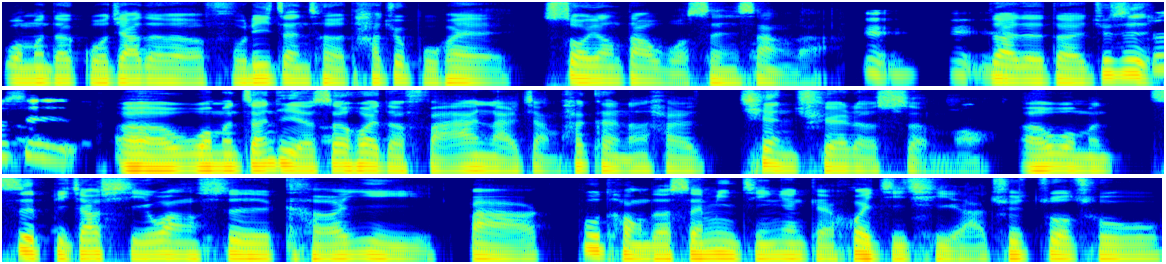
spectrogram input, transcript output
我们的国家的福利政策，它就不会受用到我身上了。嗯嗯，对对对，就是就是呃，我们整体的社会的法案来讲，它可能还欠缺了什么，而我们是比较希望是可以把不同的生命经验给汇集起来，去做出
